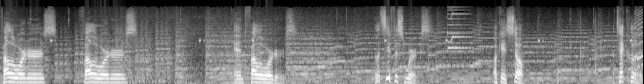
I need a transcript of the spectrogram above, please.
follow orders, follow orders, and follow orders. Let's see if this works. Okay, so attack Hood.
